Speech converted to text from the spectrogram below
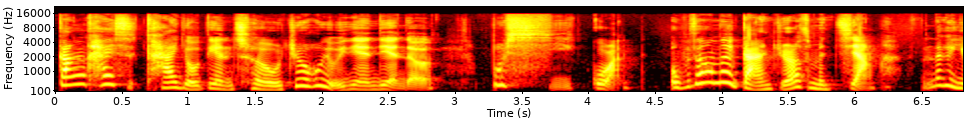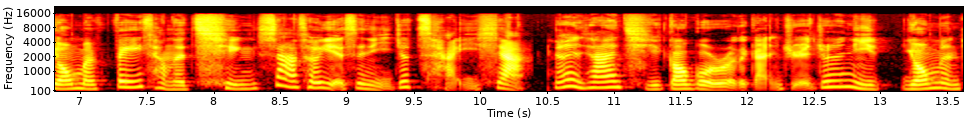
刚开始开油电车，我就会有一点点的。不习惯，我不知道那个感觉要怎么讲。那个油门非常的轻，刹车也是，你就踩一下，有点像在骑高狗肉的感觉。就是你油门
